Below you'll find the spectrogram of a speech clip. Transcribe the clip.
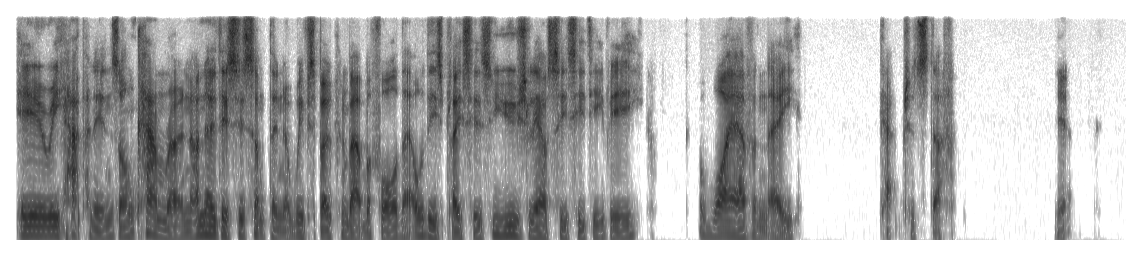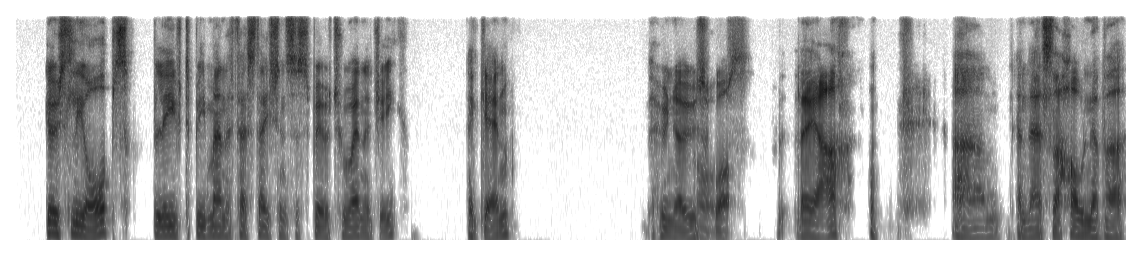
eerie happenings on camera. And I know this is something that we've spoken about before. That all these places usually have CCTV why haven't they captured stuff? Yeah. Ghostly orbs, believed to be manifestations of spiritual energy. Again, who knows what they are. um, and that's a whole nother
